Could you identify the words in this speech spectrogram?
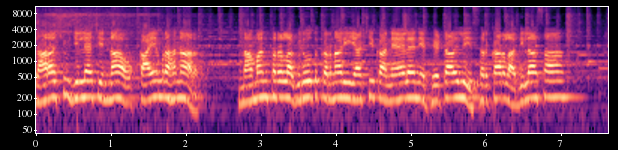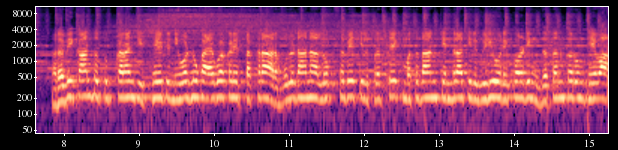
धाराशिव जिल्ह्याचे नाव कायम राहणार. नामांतराला विरोध करणारी याचिका न्यायालयाने फेटाळली सरकारला दिलासा? रविकांत तुपकरांची थेट निवडणूक आयोगाकडे तक्रार बुलढाणा लोकसभेतील प्रत्येक मतदान केंद्रातील व्हिडिओ रेकॉर्डिंग जतन करून ठेवा.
